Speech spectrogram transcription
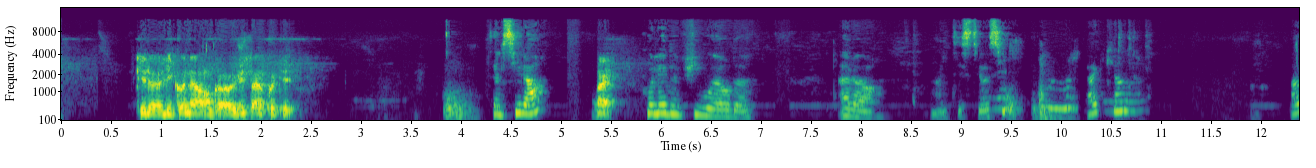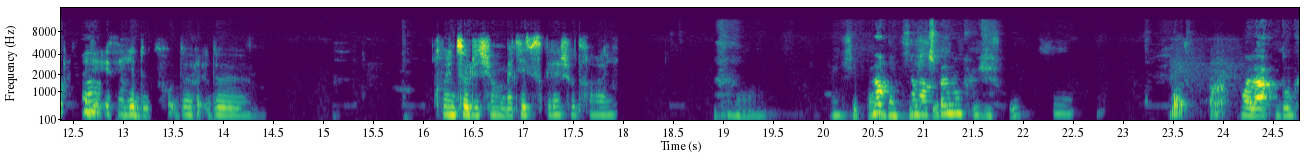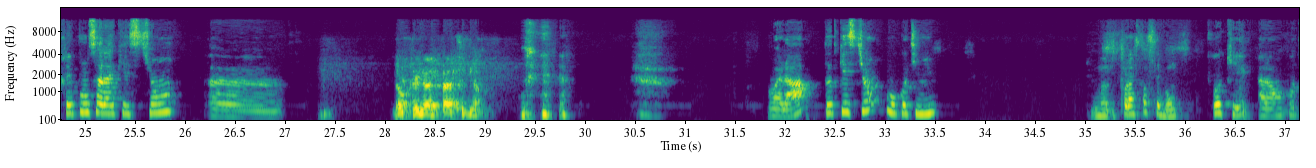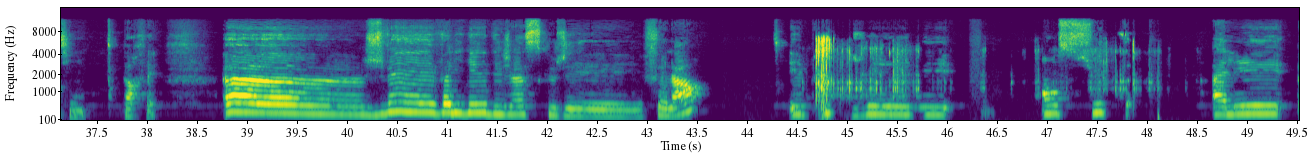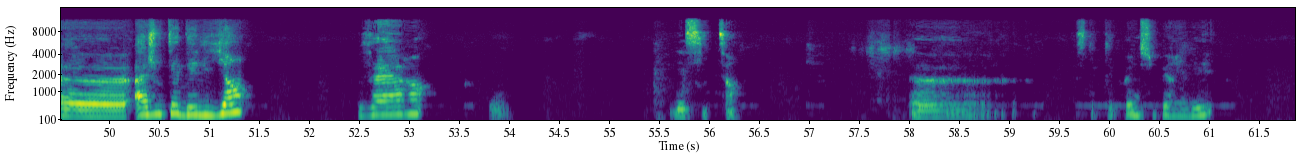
Qui est l'icône encore juste à côté. Celle-ci là? Ouais. Collé depuis Word. Alors, on va le tester aussi. Tac. Allez, essayez de, de, trouver une solution, Baptiste, parce que là, je suis au travail. non, ça ne marche pas non plus. voilà. donc réponse à la question. Euh, donc le notepad, c'est bien. voilà. D'autres questions ou on continue? Pour l'instant, c'est bon. Ok, alors on continue. Parfait. Euh, je vais valider déjà ce que j'ai fait là. Et puis, je vais ensuite aller euh, ajouter des liens vers sites. Euh, C'était peut-être pas une super idée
